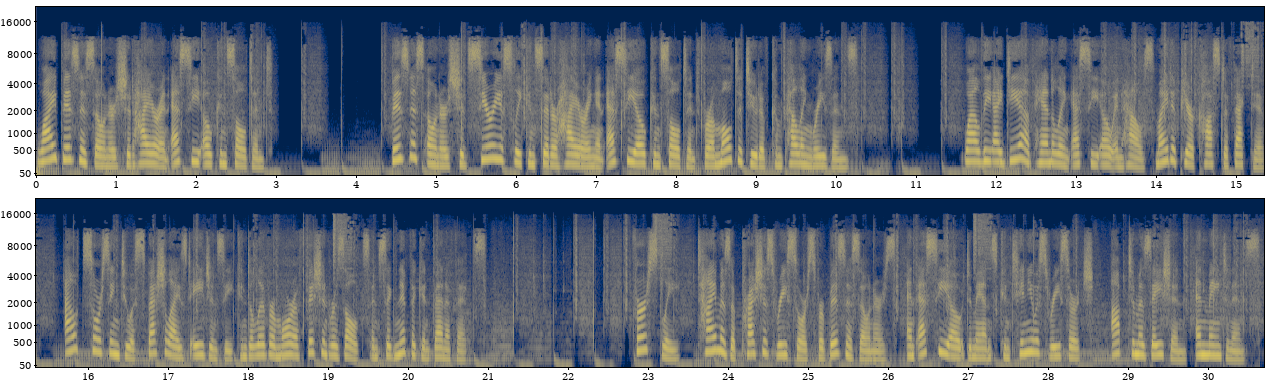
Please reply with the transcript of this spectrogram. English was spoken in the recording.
Why business owners should hire an SEO consultant. Business owners should seriously consider hiring an SEO consultant for a multitude of compelling reasons. While the idea of handling SEO in-house might appear cost-effective, outsourcing to a specialized agency can deliver more efficient results and significant benefits. Firstly, time is a precious resource for business owners, and SEO demands continuous research, optimization, and maintenance.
